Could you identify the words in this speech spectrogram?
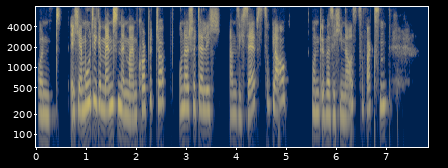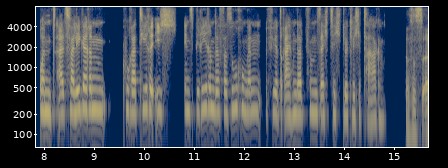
Und ich ermutige Menschen in meinem Corporate Job unerschütterlich an sich selbst zu glauben und über sich hinaus zu wachsen. Und als Verlegerin kuratiere ich inspirierende Versuchungen für 365 glückliche Tage. Das ist, äh,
